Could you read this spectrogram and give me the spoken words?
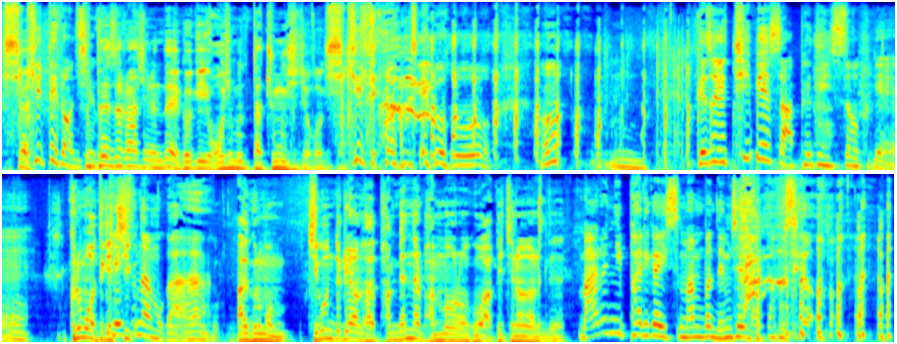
시킬 때는 언제고. 숲해설을 하시는데 거기 오신 분들 다 주무시죠, 거기서. 시킬 때는 언제고. 어? 음. 그래서 이 TBS 앞에도 있어, 그게. 그러면 어떻게 지, 개수나무가. 아, 그러면 직원들이랑 가- 밥, 맨날 밥 먹으러 그 앞에 지나가는데. 마른 이파리가 있으면 한번 냄새를 맡아보세요.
